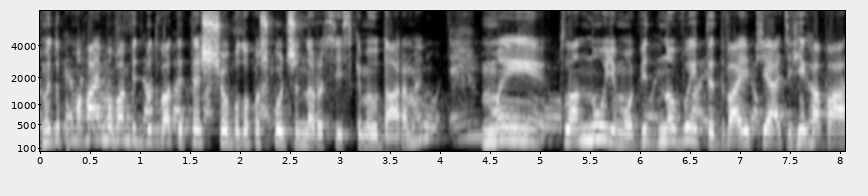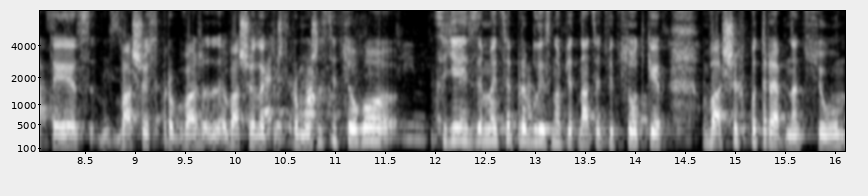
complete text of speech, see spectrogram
Ми допомагаємо вам відбудувати те, що було пошкоджено російськими ударами. Ми плануємо відновити 2,5 гігавати з вашої вашої електроспроможності цього цієї зими. Це приблизно 15% ваших потреб на цю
